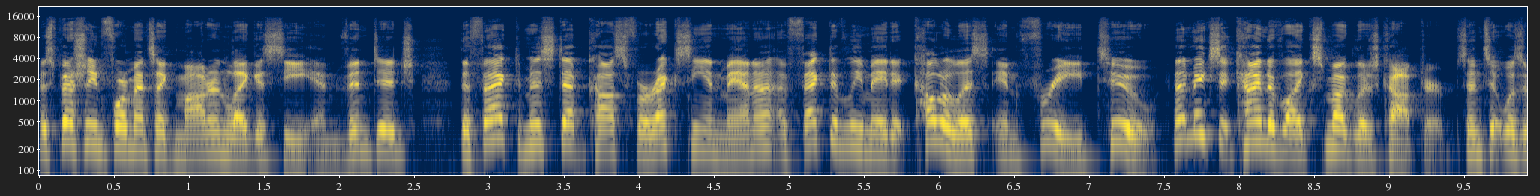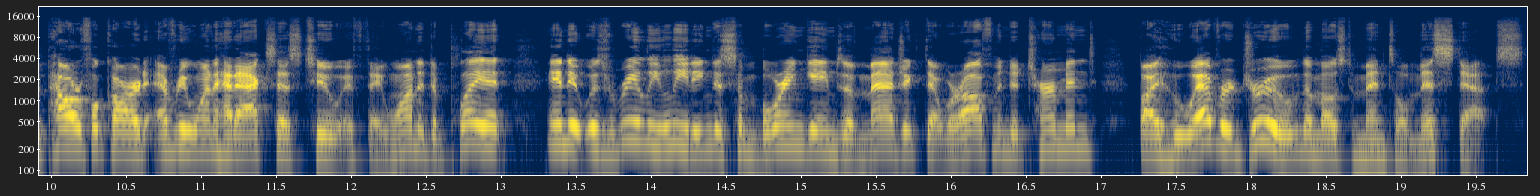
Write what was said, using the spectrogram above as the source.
especially in formats like Modern, Legacy, and Vintage. The fact Misstep costs Phyrexian mana effectively made it colorless and free, too. That makes it kind of like Smuggler's Copter, since it was a powerful card everyone had access to if they wanted to play it, and it was really leading to some boring games of Magic that were often determined by whoever drew the most mental missteps.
